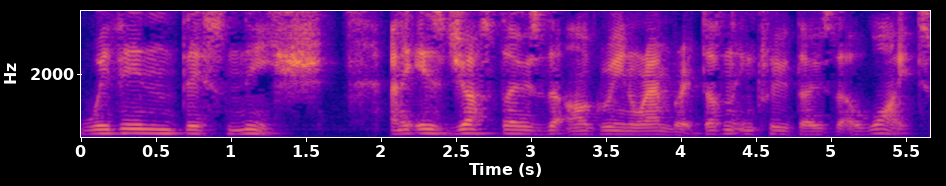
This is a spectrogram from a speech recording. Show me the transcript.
within this niche and it is just those that are green or amber. It doesn't include those that are white.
